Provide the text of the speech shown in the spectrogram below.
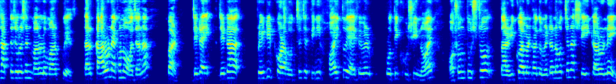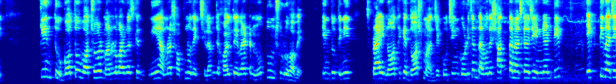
ছাড়তে চলেছেন মানলো মার্কুয়েজ। তার কারণ এখনও অজানা, বাট যেটা যেটা প্রেডিক্ট করা হচ্ছে যে তিনি হয়তো এফএফ এর প্রতি খুশি নয়, অসন্তুষ্ট, তার রিকোয়ারমেন্ট হয়তো মেটানো হচ্ছে না, সেই কারণেই। কিন্তু গত বছর মানলো মার্কুয়েজকে নিয়ে আমরা স্বপ্ন দেখছিলাম যে হয়তো এবার একটা নতুন শুরু হবে। কিন্তু তিনি প্রায় ন থেকে দশ মাস যে কোচিং করেছেন, তার মধ্যে সাতটা ম্যাচ খেলেছে ইন্ডিয়ান টিম একটি ম্যাচে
